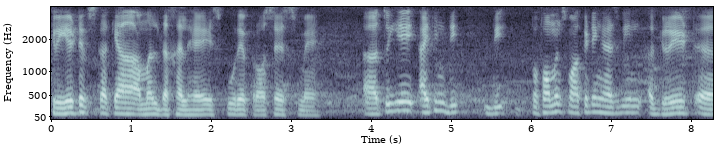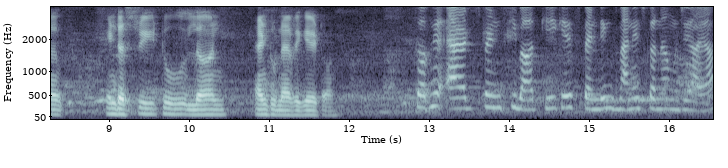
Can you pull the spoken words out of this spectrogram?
کریٹوس کا کیا عمل دخل ہے اس پورے پروسیس میں تو یہ I think the performance marketing has been a great industry to learn and to navigate on so نے ایڈ اسپینڈس کی کی بات کہ مینیج کرنا مجھے آیا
